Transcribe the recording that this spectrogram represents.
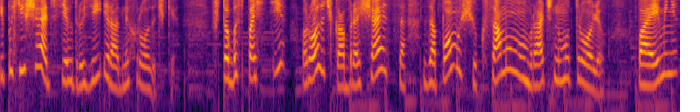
и похищает всех друзей и родных Розочки. Чтобы спасти, Розочка обращается за помощью к самому мрачному троллю по имени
